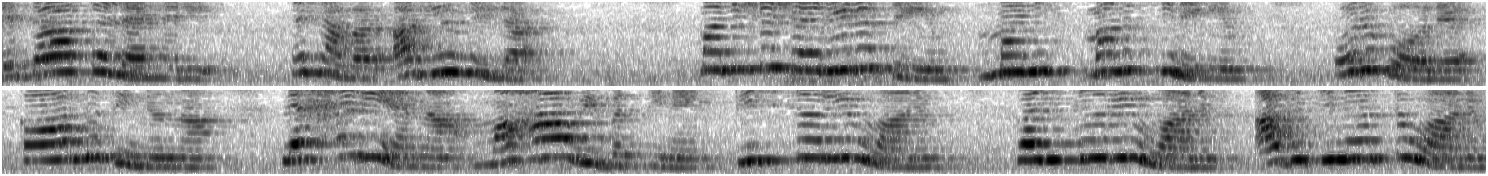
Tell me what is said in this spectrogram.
യഥാർത്ഥ ലഹരി എന്നവർ അറിയുന്നില്ല. മനുഷ്യ ശരീരത്തെയും മനസ്സിനെയും ഒരുപോലെ കാർന്നു തിന്നുന്ന ലഹരി എന്ന മഹാവിപത്തിനെ തിരിച്ചറിയുവാനും വലിച്ചെറിയുവാനും അകറ്റി നിർത്തുവാനും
